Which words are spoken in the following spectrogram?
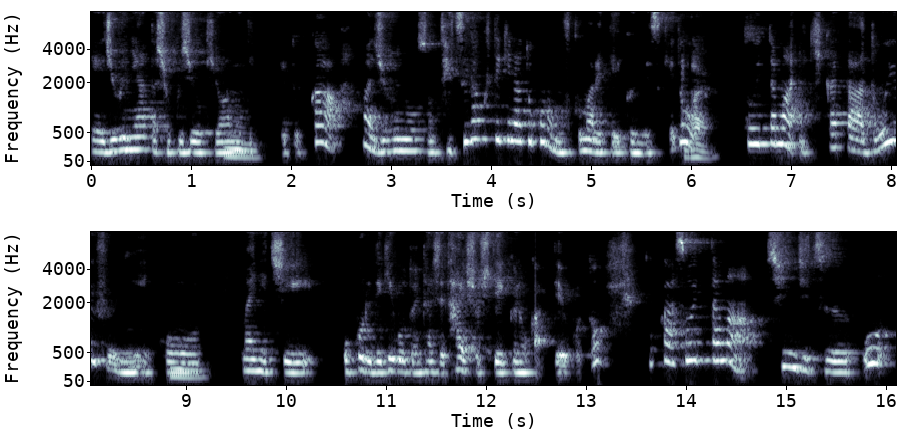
えー自分に合った食事を極めていったりとか、まあ、自分のその哲学的なところも含まれていくんですけど、はい。そういったまあ生き方、どういうふうにこう、毎日起こる出来事に対して対処していくのかっていうこと。とか、そういったまあ真実を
